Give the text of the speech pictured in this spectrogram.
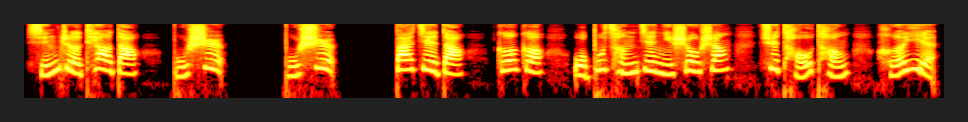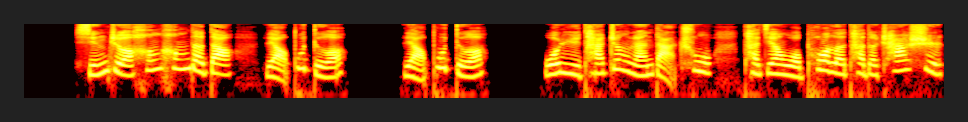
行者跳道：“不是，不是。”八戒道：“哥哥，我不曾见你受伤，却头疼，何也？”行者哼哼的道：“了不得，了不得！我与他正然打处，他见我破了他的差事，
